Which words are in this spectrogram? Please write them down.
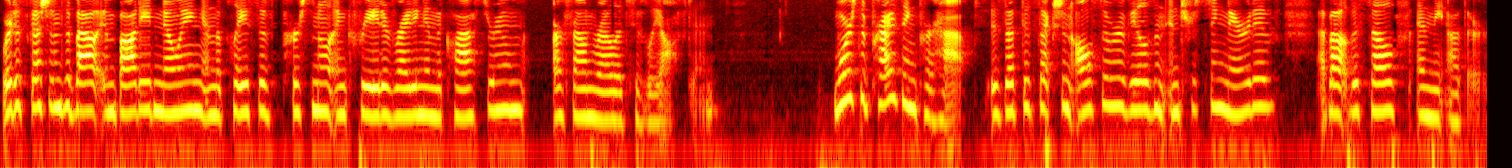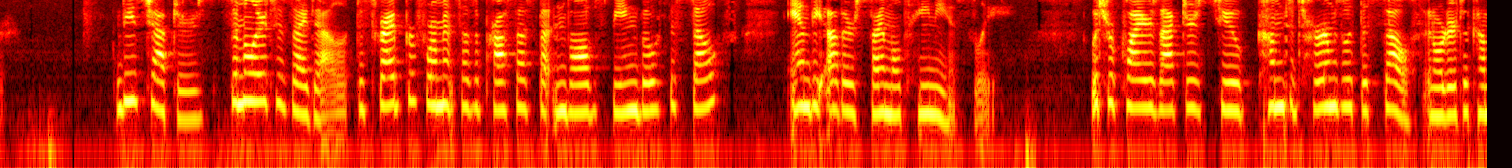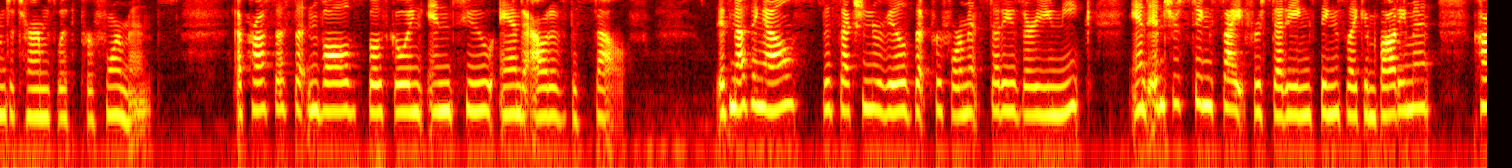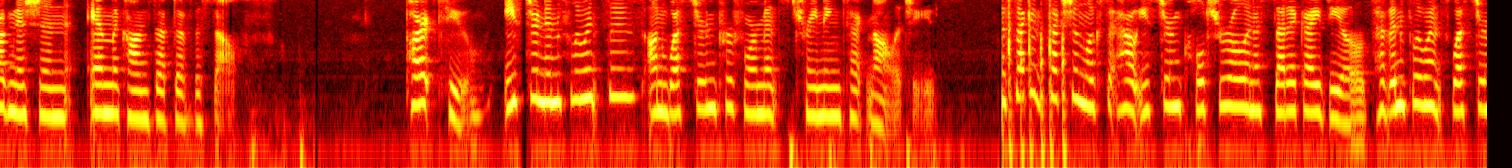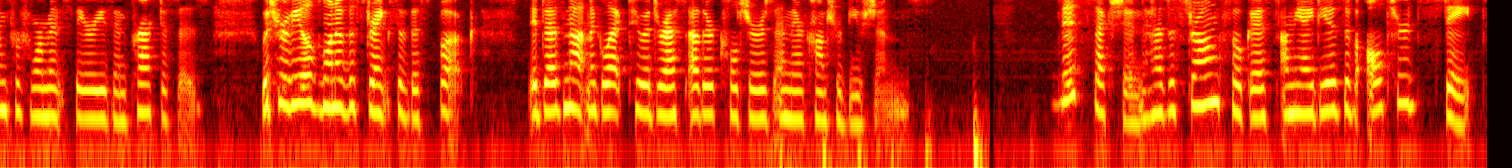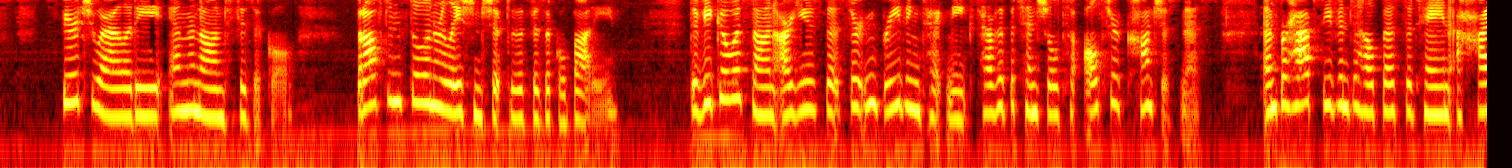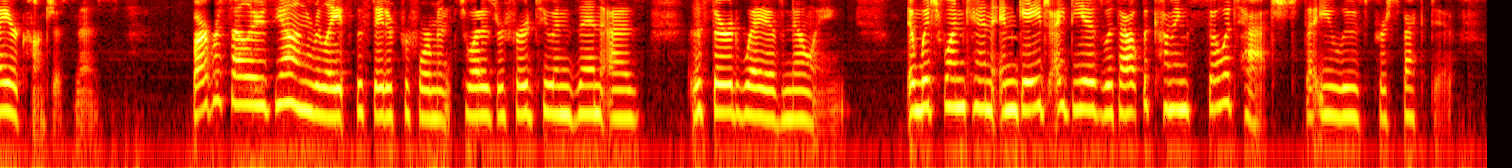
where discussions about embodied knowing and the place of personal and creative writing in the classroom are found relatively often. More surprising, perhaps, is that this section also reveals an interesting narrative about the self and the other. These chapters, similar to Zajdel, describe performance as a process that involves being both the self and the other simultaneously, which requires actors to come to terms with the self in order to come to terms with performance, a process that involves both going into and out of the self. If nothing else, this section reveals that performance studies are a unique and interesting site for studying things like embodiment, cognition, and the concept of the self. Part 2 Eastern Influences on Western Performance Training Technologies. The second section looks at how Eastern cultural and aesthetic ideals have influenced Western performance theories and practices, which reveals one of the strengths of this book it does not neglect to address other cultures and their contributions. This section has a strong focus on the ideas of altered states, spirituality, and the non-physical, but often still in relationship to the physical body. Devika Wasson argues that certain breathing techniques have the potential to alter consciousness, and perhaps even to help us attain a higher consciousness. Barbara Sellers Young relates the state of performance to what is referred to in Zen as the third way of knowing, in which one can engage ideas without becoming so attached that you lose perspective.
